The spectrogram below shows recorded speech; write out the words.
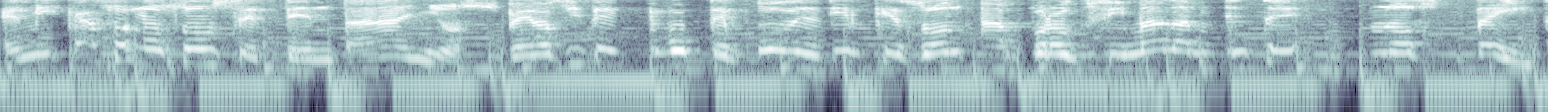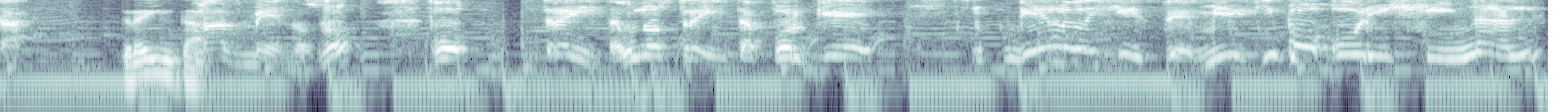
en mi caso no son 70 años, pero sí te, te puedo decir que son aproximadamente unos 30. 30. Más o menos, ¿no? 30, unos 30, porque bien lo dijiste, mi equipo original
